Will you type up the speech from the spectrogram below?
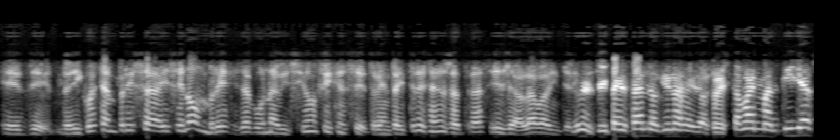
eh, dedicó a esta empresa ese nombre, ya con una visión, fíjense, 33 años atrás ella hablaba de inteligencia. Estoy pensando que una de dos, o estaba en mantillas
